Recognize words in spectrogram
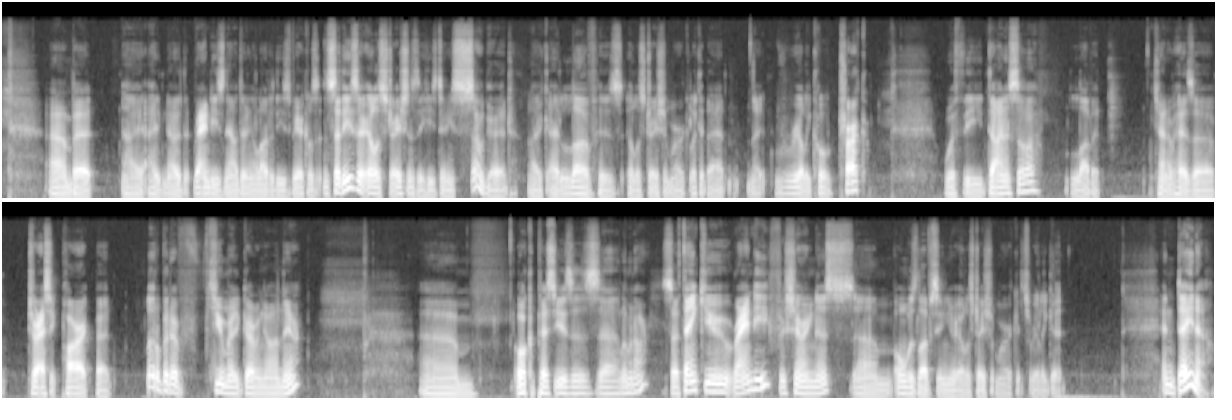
um, but I, I, know that Randy's now doing a lot of these vehicles. And so these are illustrations that he's doing. He's so good. Like I love his illustration work. Look at that, that really cool truck with the dinosaur. Love it. Kind of has a Jurassic Park, but a little bit of humor going on there. Um, Orcopus uses uh, Luminar. So thank you, Randy, for sharing this. Um, always love seeing your illustration work. It's really good. And Dana,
